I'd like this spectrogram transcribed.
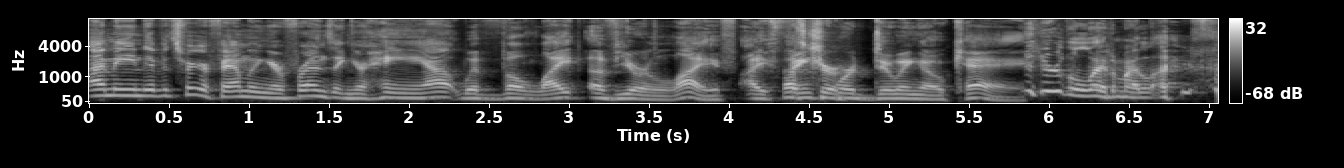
I mean, if it's for your family and your friends and you're hanging out with the light of your life, I think true. we're doing okay. You're the light of my life.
